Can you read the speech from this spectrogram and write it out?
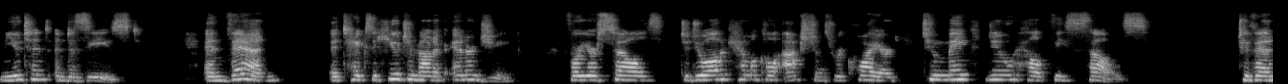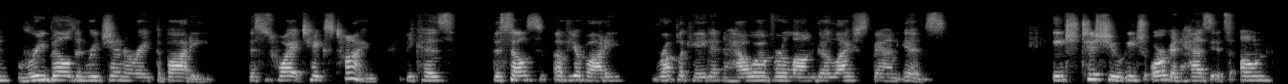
mutant and diseased. And then it takes a huge amount of energy for your cells to do all the chemical actions required to make new healthy cells to then rebuild and regenerate the body. This is why it takes time because the cells of your body replicate in however long their lifespan is. Each tissue, each organ has its own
